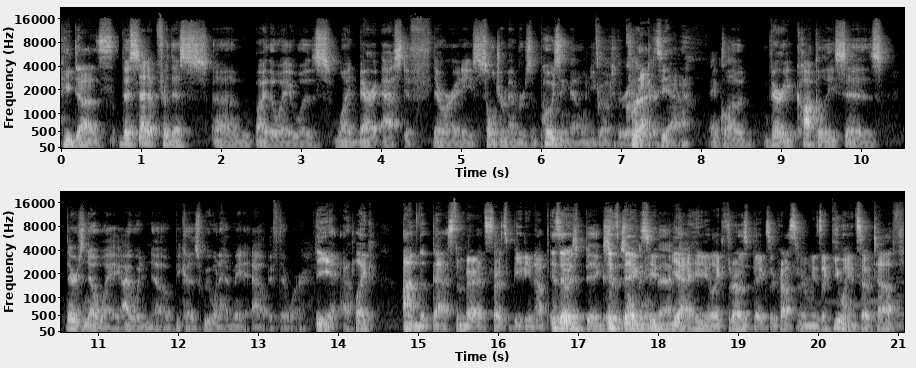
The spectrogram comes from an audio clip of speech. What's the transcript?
He does. The setup for this, um, by the way, was when Barrett asked if there were any soldier members opposing them when you go to the reactor. Correct, yeah. And Cloud very cockily says, There's no way I would know because we wouldn't have made it out if there were. Yeah, like I'm the best, and Barrett starts beating up. Is It was Biggs It's was holding Biggs. He, back. yeah, he like throws Biggs across the room. and He's like, "You ain't so tough."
